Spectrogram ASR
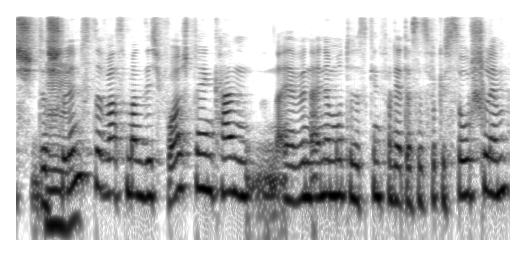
sch das mhm. Schlimmste, was man sich vorstellen kann, äh, wenn eine Mutter das Kind verliert. Das ist wirklich so schlimm.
